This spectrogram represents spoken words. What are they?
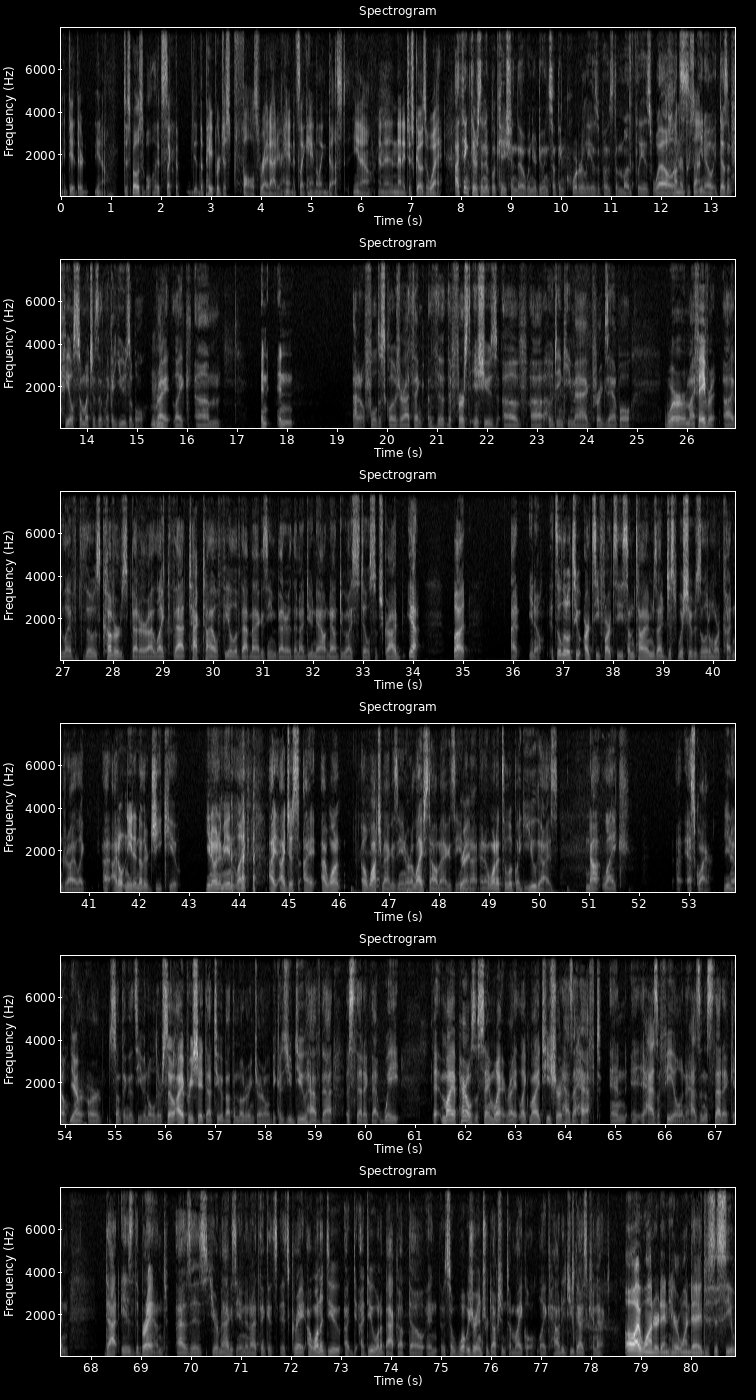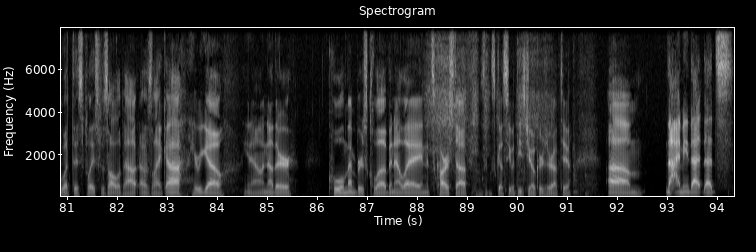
I mean, dude, they're you know disposable. It's like the the paper just falls right out of your hand. It's like handling dust, you know, and then and then it just goes away. I think there's an implication though when you're doing something quarterly as opposed to monthly as well. Hundred percent. You know, it doesn't feel so much as a, like a usable, Mm-hmm. right? Like, um, and and I don't know. Full disclosure, I think the the first issues of uh, Hodinkee Mag, for example, were my favorite. I loved those covers better. I liked that tactile feel of that magazine better than I do now. Now, do I still subscribe? Yeah, but I, you know, it's a little too artsy fartsy sometimes. I just wish it was a little more cut and dry. Like, I, I don't need another GQ. You know what I mean? Like, I, I just, I, I want a watch magazine or a lifestyle magazine, Right. and, I, and I want it to look like you guys, not like uh, Esquire, you know, Yeah. or, or something that's even older. So I appreciate that too about the Motoring Journal because you do have that aesthetic, that weight. Eh, My apparel's the same way, right? Like my T-shirt has a heft and it has a feel and it has an aesthetic, and that is the brand, as is your magazine, and I think it's it's great. I want to do, I, I do want to back up though, and so what was your introduction to Michael? Like, how did you guys connect? Oh, I wandered in here one day just to see what this place was all about. I was like, ah, here we go. You know, another cool members club in LA and it's car stuff. Let's go see what these jokers are up to. Um, nah, I mean that that's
